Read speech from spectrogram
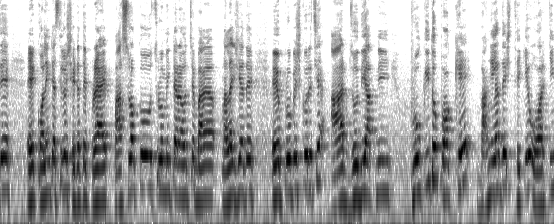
যে কলিংটা ছিল, সেটাতে প্রায় পাঁচ লক্ষ শ্রমিক তারা হচ্ছে বা, মালয়েশিয়াতে প্রবেশ করেছে। আর যদি আপনি প্রকৃত পক্ষে বাংলাদেশ থেকে ওয়ার্কিং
